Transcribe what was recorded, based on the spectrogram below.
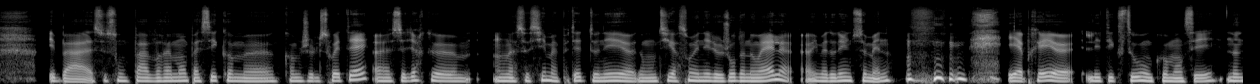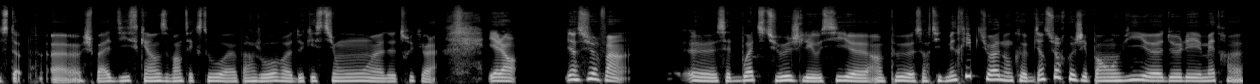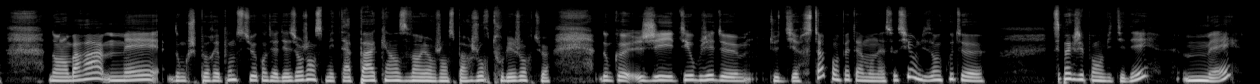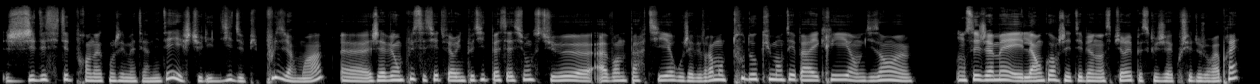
eh bah se sont pas vraiment passés comme comme je le souhaitais. C'est-à-dire que mon associé m'a peut-être donné, donc mon petit garçon est né le jour de Noël, il m'a donné une semaine. et après les textos ont commencé non-stop. je sais pas 10, 15, 20 textos par jour de questions, de trucs voilà. Et alors bien sûr, enfin euh, cette boîte, si tu veux, je l'ai aussi euh, un peu sortie de mes tripes, tu vois. Donc, euh, bien sûr que j'ai pas envie de les mettre dans l'embarras, mais donc je peux répondre si tu veux quand il y a des urgences, mais t'as pas 15-20 urgences par jour tous les jours, tu vois. Donc, j'ai été obligée de, de, dire stop en fait à mon associé en lui disant, écoute, c'est pas que j'ai pas envie de t'aider, mais j'ai décidé de prendre un congé maternité et je te l'ai dit depuis plusieurs mois. j'avais en plus essayé de faire une petite passation, si tu veux, avant de partir, où j'avais vraiment tout documenté par écrit en me disant on sait jamais. Et là encore, j'ai été bien inspirée parce que j'ai accouché deux jours après.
